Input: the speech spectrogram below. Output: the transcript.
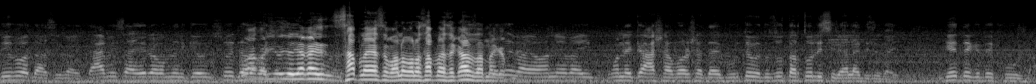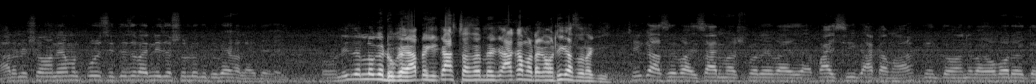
বিপদ আছি ভাই। তা আমি চাই এরকম যেন কেউ ওই জায়গায় সাপ্লাই আছে ভালো ভালো সাপ্লাই আছে গাছ নাকি আপনি? ভাই অনেক ভাই অনেকে আশা ভরসা দেয় ঘুরতে ঘুরতে জুতার তলি ছিল এলাই দিছে ভাই। গেতে গেতে ফুল। আর অনেক সময় এমন পরিস্থিতি ভাই নিজস্ব লোকে ঢুকাই ফেলাই দেয় ভাই। নিজের লোকে ঢুকায়। আপনি কি কাজ আছে? আপনাকে আকামা টাকামা ঠিক আছে নাকি? ঠিক আছে ভাই চার মাস পরে ভাই পাইছি আকামা কিন্তু মানে ভাই ওভার হইতে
